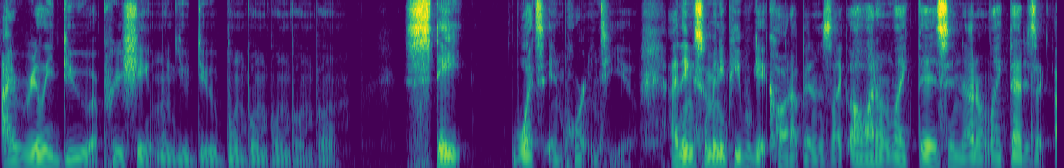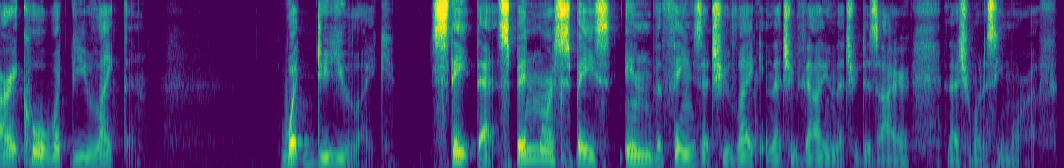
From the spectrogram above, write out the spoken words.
I really do appreciate when you do boom, boom, boom, boom, boom. State what's important to you. I think so many people get caught up in it's like, oh, I don't like this and I don't like that. It's like, all right, cool. What do you like then? What do you like? State that. Spend more space in the things that you like and that you value and that you desire and that you want to see more of.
